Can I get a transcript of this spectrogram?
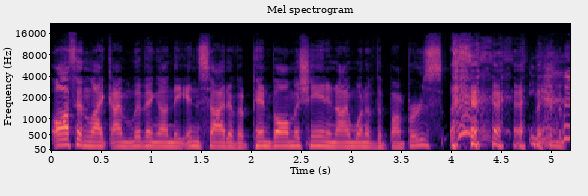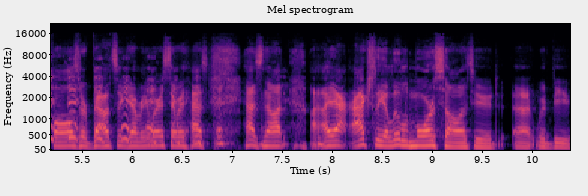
often like I'm living on the inside of a pinball machine and I'm one of the bumpers, and the balls are bouncing everywhere. So it has has not. I I- actually a little more solitude uh, would be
